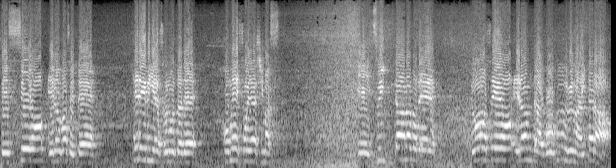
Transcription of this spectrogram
別姓を選ばせてテレビやその他で褒めそやします、えー、ツイッターなどで同性を選んだご夫婦がいたら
